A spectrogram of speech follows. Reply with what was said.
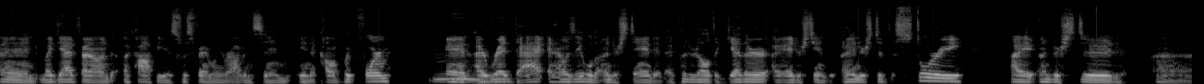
And my dad found a copy of Swiss Family Robinson in a comic book form. Mm. And I mm. read that and I was able to understand it. I put it all together. I understand I understood the story. I understood uh,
